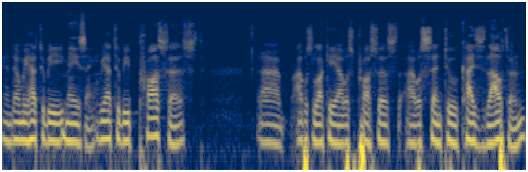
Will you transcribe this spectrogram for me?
And then we had to be Amazing. We had to be processed. Uh, I was lucky. I was processed. I was sent to Kaiserslautern.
